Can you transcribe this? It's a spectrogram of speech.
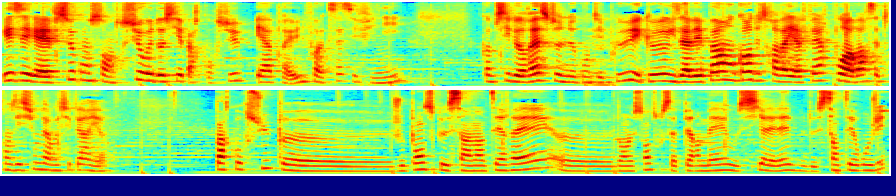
les élèves se concentrent sur le dossier Parcoursup, et après, une fois que ça c'est fini, comme si le reste ne comptait plus et qu'ils n'avaient pas encore du travail à faire pour avoir cette transition vers le supérieur. Parcoursup, euh, je pense que c'est un intérêt euh, dans le sens où ça permet aussi à l'élève de s'interroger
